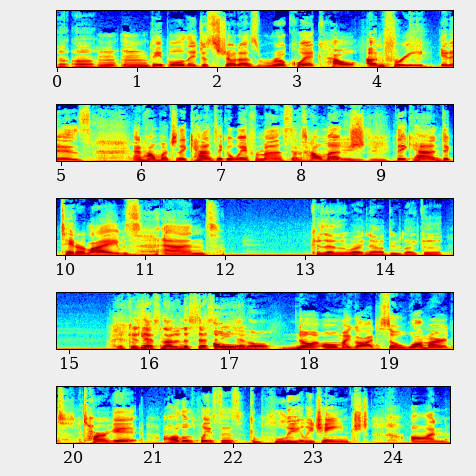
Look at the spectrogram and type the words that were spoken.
Uh uh Mm-mm, people. They just showed us real quick how unfree it is and how much they can take away from us and how crazy. much they can dictate our lives. And Because as of right now, dude, like, uh, yeah, because Yeah. that's not a necessity at all. No, oh my God. So Walmart, Target, all those places completely changed on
